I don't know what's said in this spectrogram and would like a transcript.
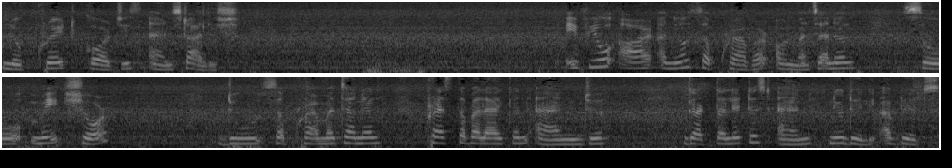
look great gorgeous and stylish. If you are a new subscriber on my channel so make sure do subscribe my channel press the bell icon and get the latest and new daily updates.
